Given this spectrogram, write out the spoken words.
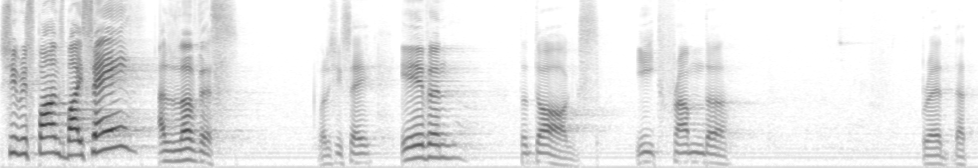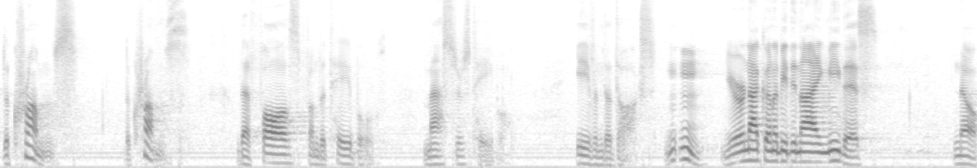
she responds by saying i love this. What does she say? Even the dogs eat from the bread that the crumbs, the crumbs that falls from the table, master's table, even the dogs. Mm-mm, you're not going to be denying me this. No.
